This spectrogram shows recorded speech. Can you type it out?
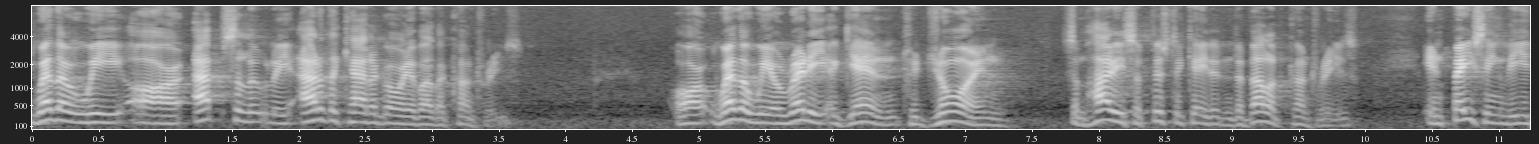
whether we are absolutely out of the category of other countries or whether we are ready again to join some highly sophisticated and developed countries in facing the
